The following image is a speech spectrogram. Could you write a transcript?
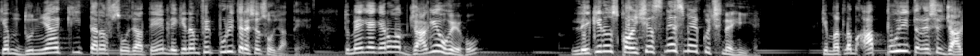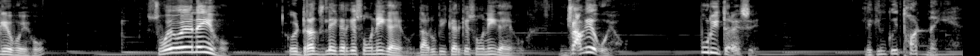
कि हम दुनिया की तरफ़ सो जाते हैं, लेकिन हम फिर पूरी तरह से सो जाते हैं। तो मैं क्या कह रहा हूँ, आप जागे हुए हो, लेकिन उस कॉन्शियसनेस में कुछ नहीं है कि मतलब आप पूरी तरह से जागे हुए हो, सोए हुए नहीं हो। कोई ड्रग्स लेकर के सो नहीं गए हो दारू पी करके सो नहीं गए हो जागे हुए हो पूरी तरह से। लेकिन कोई थॉट नहीं है।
